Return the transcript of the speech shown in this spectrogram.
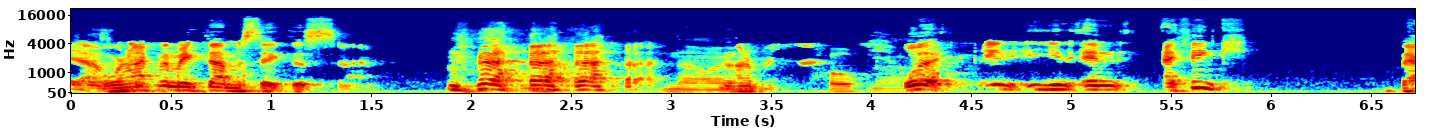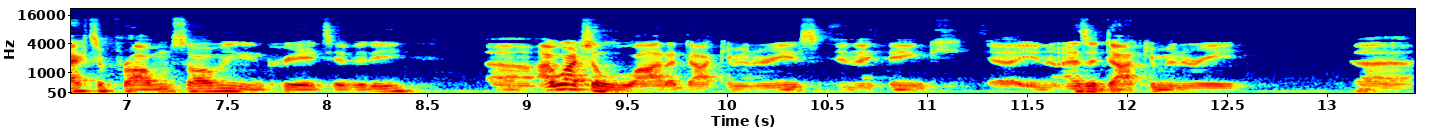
Yeah, we're not gonna make that mistake this time. No, I 100%. hope not. Well, and, and I think back to problem solving and creativity. Uh, I watch a lot of documentaries, and I think uh, you know, as a documentary uh,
